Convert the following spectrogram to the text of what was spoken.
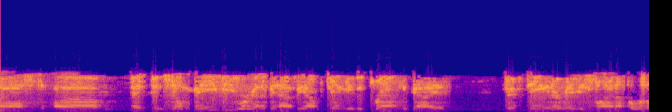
past. Um, and, and so maybe we're going to have the opportunity to draft a guy at 15 or maybe slide up a little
